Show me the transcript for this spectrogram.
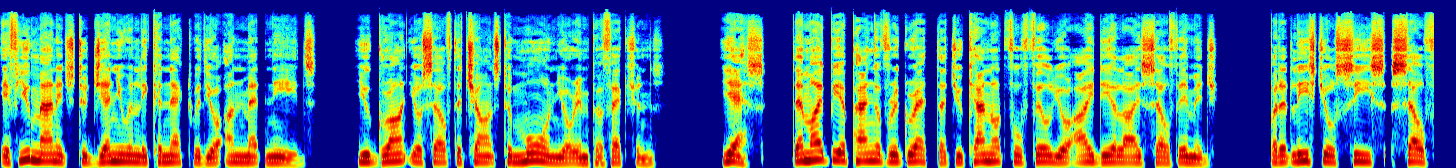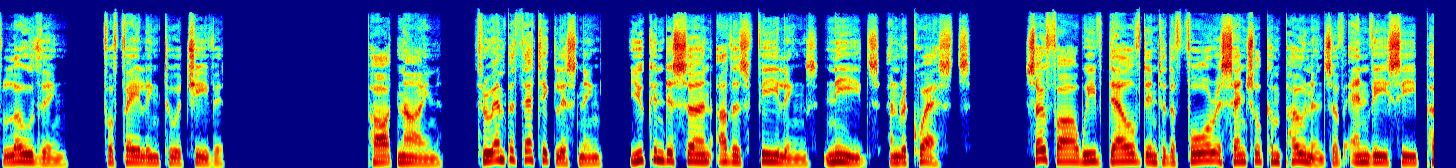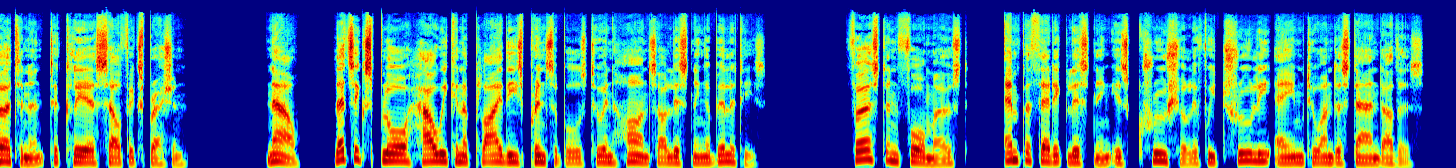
If you manage to genuinely connect with your unmet needs, you grant yourself the chance to mourn your imperfections. Yes, there might be a pang of regret that you cannot fulfill your idealized self image, but at least you'll cease self loathing for failing to achieve it. Part 9. Through empathetic listening, you can discern others' feelings, needs, and requests. So far, we've delved into the four essential components of NVC pertinent to clear self expression. Now, let's explore how we can apply these principles to enhance our listening abilities. First and foremost, empathetic listening is crucial if we truly aim to understand others.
